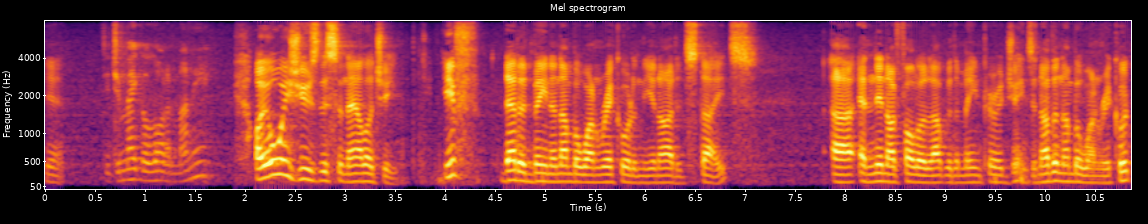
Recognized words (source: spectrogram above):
Yeah. yeah. Did you make a lot of money? I always use this analogy. If that had been a number one record in the United States, uh, and then I followed it up with a Mean Pair of Jeans, another number one record,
